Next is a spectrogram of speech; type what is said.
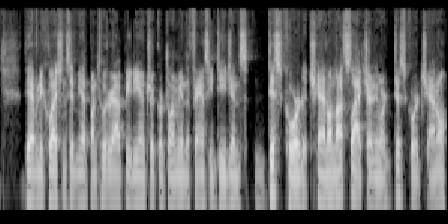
If you have any questions, hit me up on Twitter at BDentric or join me in the Fancy Degens Discord channel, not Slack chat anymore, Discord channel.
